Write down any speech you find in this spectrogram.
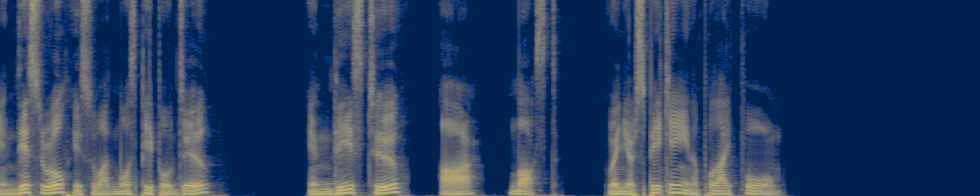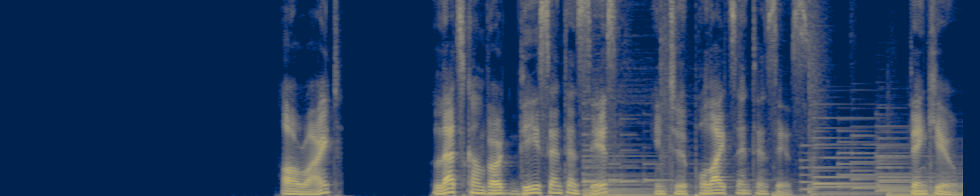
And this rule is what most people do. And these two are must when you're speaking in a polite form. Alright, let's convert these sentences into polite sentences. Thank you.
